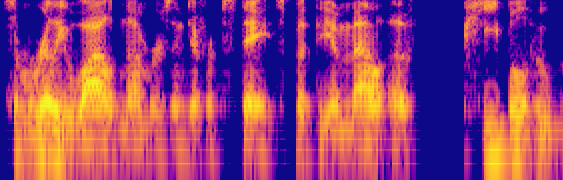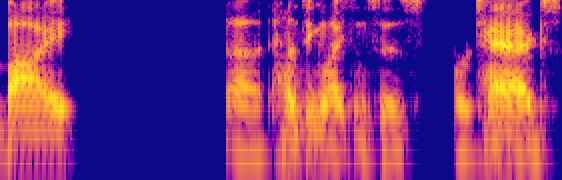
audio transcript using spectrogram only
some really wild numbers in different states, but the amount of people who buy uh, hunting licenses or tags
